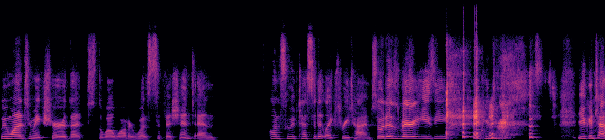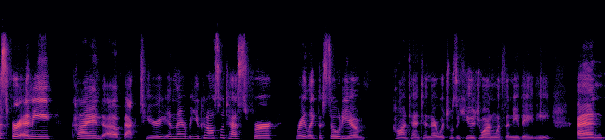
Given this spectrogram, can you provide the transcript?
we wanted to make sure that the well water was sufficient. And honestly, we've tested it like three times. So it is very easy. You can test, you can test for any kind of bacteria in there, but you can also test for, right, like the sodium content in there, which was a huge one with the new baby. And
